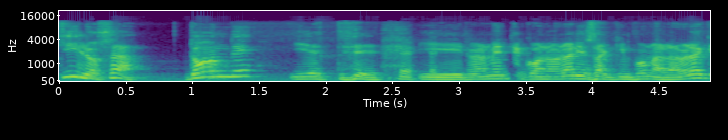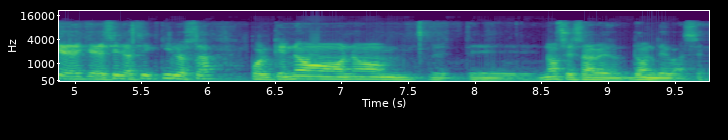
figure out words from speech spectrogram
Quilosá, ¿Dónde? Y, este, y realmente con horarios hay que informar. La verdad que hay que decir así Quilosá porque no, no, este, no se sabe dónde va a ser.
